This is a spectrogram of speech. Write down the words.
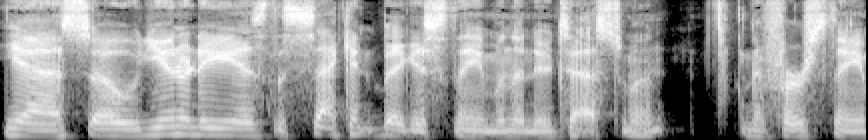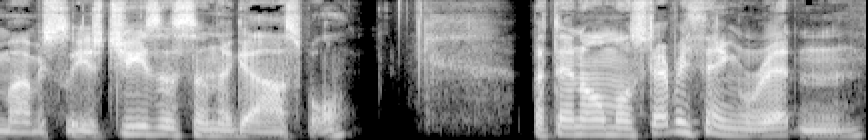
Yeah, so unity is the second biggest theme in the New Testament. The first theme, obviously, is Jesus and the gospel. But then almost everything written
